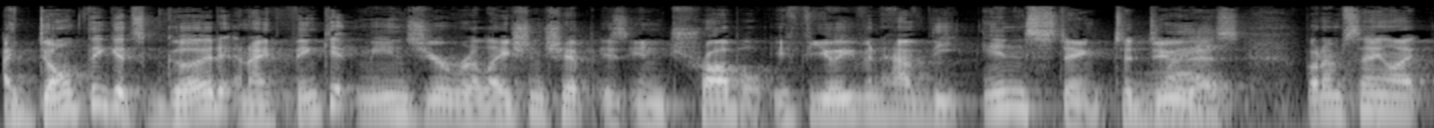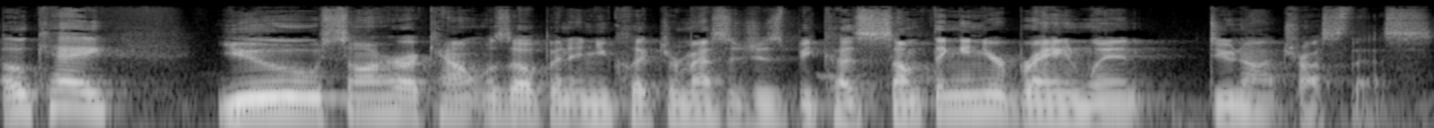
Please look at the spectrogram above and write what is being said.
I don't think it's good, and I think it means your relationship is in trouble if you even have the instinct to do Right. this. But I'm saying, like, okay, you saw her account was open and you clicked her messages because something in your brain went, do not trust this.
